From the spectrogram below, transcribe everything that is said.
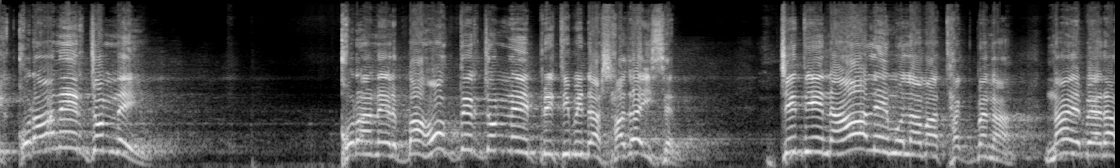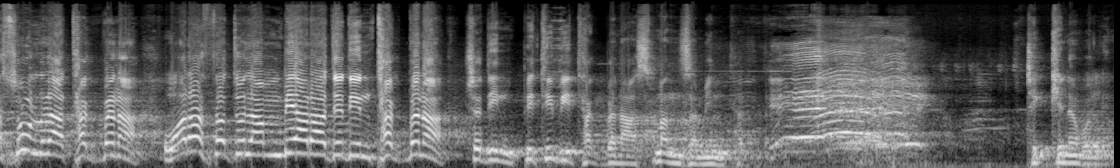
এই কোরআনের জন্যে, কোরআনের বাহকদের জন্য পৃথিবীটা সাজাইছেন। যেদিন আলে মুলামা থাকবে না, নায়েবে রাসুলরা থাকবে না, ওয়ারাসাতুল আম্বিয়ারা যেদিন থাকবে না, সেদিন পৃথিবী থাকবে না, আসমান, জামিন থাকবে ঠিক কিনা বলেন?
